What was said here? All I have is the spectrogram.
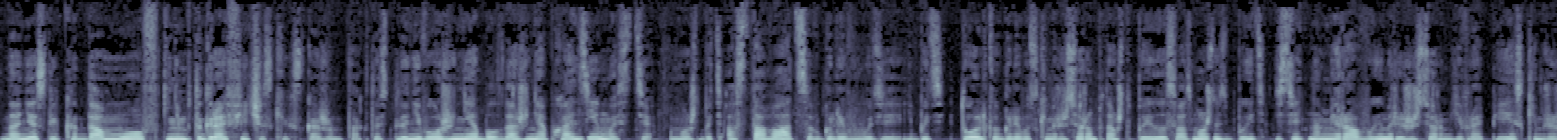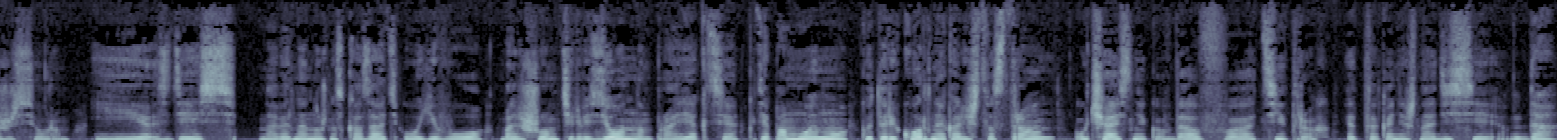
На несколько домов кинематографических, скажем так. То есть для него уже не было даже необходимости, может быть, оставаться в Голливуде и быть только голливудским режиссером, потому что появилась возможность быть действительно мировым режиссером, европейским режиссером. И здесь, наверное, нужно сказать о его большом телевизионном проекте, где, по-моему, какое-то рекордное количество стран, участников, да, в титрах. Это конечно, Одиссея. Да,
